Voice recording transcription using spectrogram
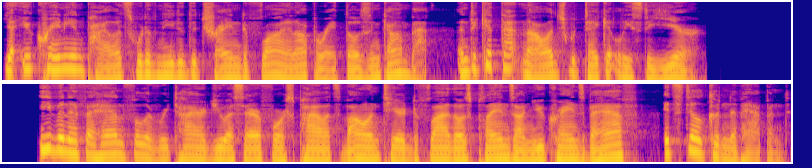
Yet Ukrainian pilots would have needed to train to fly and operate those in combat, and to get that knowledge would take at least a year. Even if a handful of retired U.S. Air Force pilots volunteered to fly those planes on Ukraine's behalf, it still couldn't have happened.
